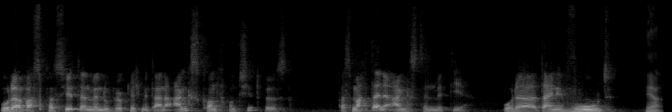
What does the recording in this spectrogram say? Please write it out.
Oder was passiert denn, wenn du wirklich mit deiner Angst konfrontiert wirst? Was macht deine Angst denn mit dir? Oder deine Wut? Ja.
